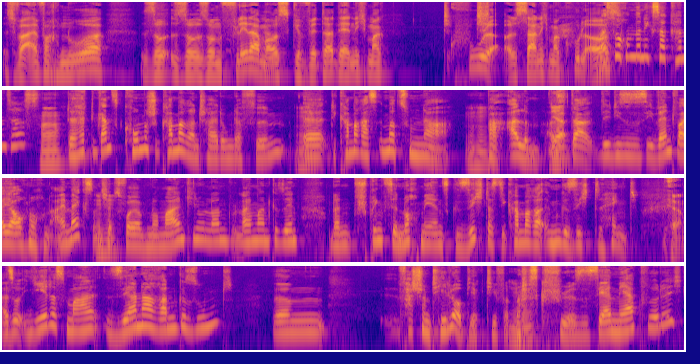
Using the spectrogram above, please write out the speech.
Es war einfach nur so, so, so ein Fledermausgewitter, der nicht mal cool, es sah nicht mal cool aus. Weißt du, warum du nichts erkannt hast? Hm. Der hat eine ganz komische Kameraentscheidung, der Film. Äh, die Kamera ist immer zu nah. Bei allem. Also Ja. da, die, dieses Event war ja auch noch ein IMAX und ich habe es vorher im normalen Kinoleinwand gesehen und dann springt dir noch mehr ins Gesicht, dass die Kamera im Gesicht hängt. Ja. Also jedes Mal sehr nah rangezoomt. Ähm, fast schon Teleobjektiv hat man das Gefühl. Es ist sehr merkwürdig.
